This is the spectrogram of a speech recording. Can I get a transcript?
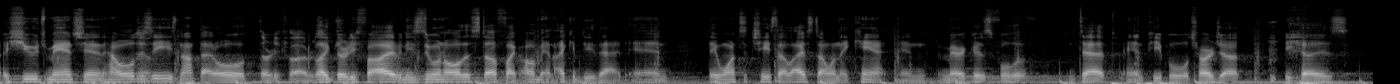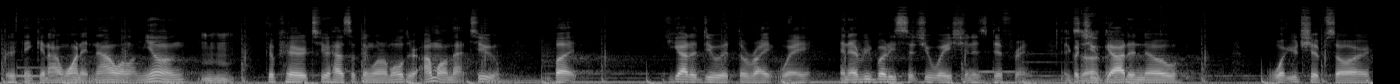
a huge mansion. How old is he? He's not that old 35 or like 35 and he's doing all this stuff like oh man i can do that and they want to chase that lifestyle when they can't. And america is full of debt and people will charge up because they're thinking i want it now while i'm young Mm-hmm. compared to have something when i'm older. I'm on that too. But you got to do it the right way. And everybody's situation is different. But you got to know what your chips are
